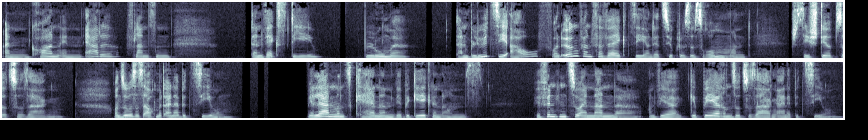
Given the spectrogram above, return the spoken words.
ein Korn in Erde pflanzen, dann wächst die Blume, dann blüht sie auf und irgendwann verwelkt sie und der Zyklus ist rum und sie stirbt sozusagen. Und so ist es auch mit einer Beziehung. Wir lernen uns kennen, wir begegnen uns, wir finden zueinander und wir gebären sozusagen eine Beziehung.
